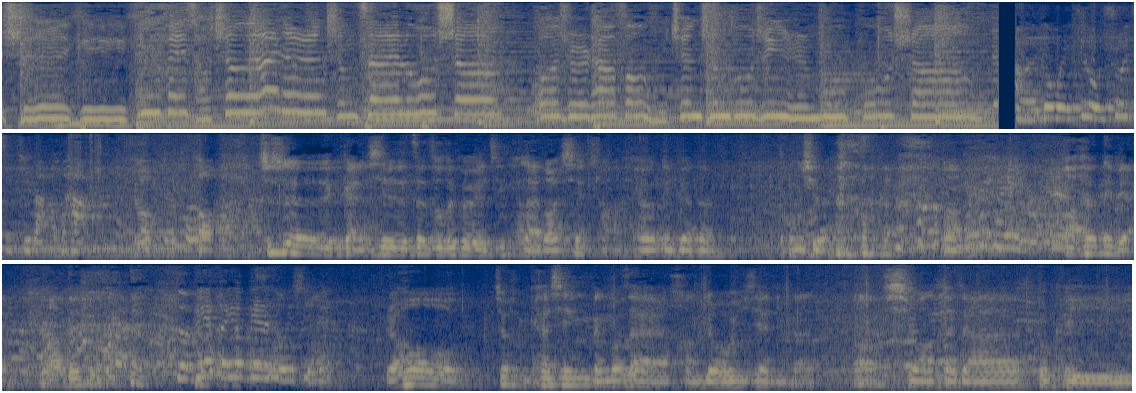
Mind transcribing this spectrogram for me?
时已莺飞草长，爱的人正在路上。我知他风雨兼程途，经日暮不赏。啊，各位就说几句吧，好不好？好，好，就是感谢在座的各位今天来到现场，还有那边的同学，啊，啊，还有那边，啊，对，左边和右边的同学。然后就很开心能够在杭州遇见你们，啊，希望大家都可以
